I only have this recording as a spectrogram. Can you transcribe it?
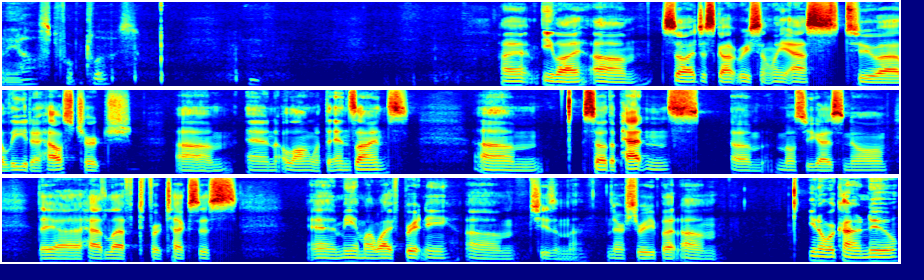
Anybody else before we close? Hi, I'm Eli. Um, so I just got recently asked to uh, lead a house church, um, and along with the Ensigns. Um, so the Pattons, um, most of you guys know them. They uh, had left for Texas, and me and my wife Brittany, um, she's in the nursery, but um, you know we're kind of new,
